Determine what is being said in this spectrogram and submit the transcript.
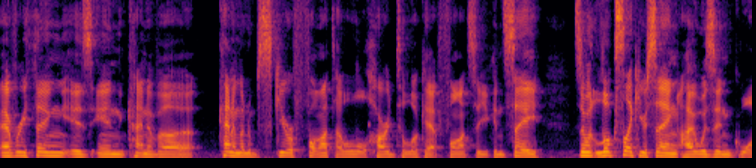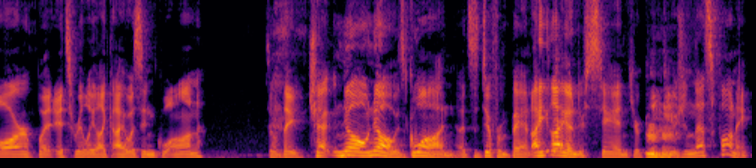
everything is in kind of a kind of an obscure font, a little hard to look at font, so you can say. So it looks like you're saying I was in Guar, but it's really like I was in Guan. So they check, no, no, it's Guan. It's a different band. I, I understand your Mhm. confusion. That's funny.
